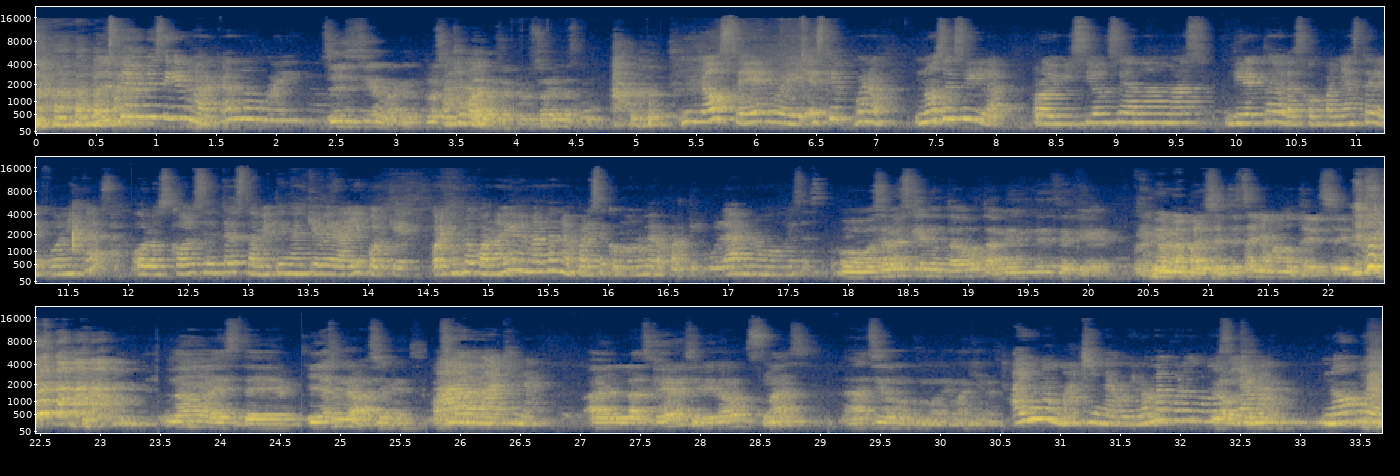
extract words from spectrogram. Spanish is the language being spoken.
Pues es que a mí me siguen marcando, güey. Sí, sí, siguen marcando. Pero son como de los precursores, ¿no? No sé, güey. Es que, bueno, no sé si la prohibición sea nada más directa de las compañías telefónicas o los call centers también tengan que ver ahí, porque, por ejemplo, cuando a mí me marcan me aparece como un número particular, no es así. O, ¿sabes qué he notado también desde que. Por No me ejemplo, parece, te está llamando Telcel. no, este. Que ya son grabaciones. O Ah, sea, máquina. a las que he recibido Sí. más han sido como de máquinas. Hay una máquina, güey, no me acuerdo cómo Lo se llama. No, güey.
